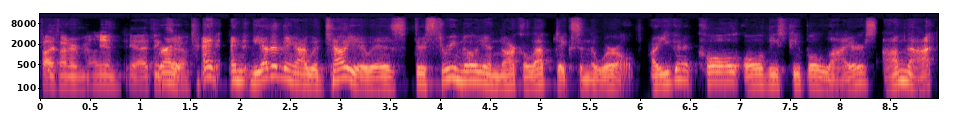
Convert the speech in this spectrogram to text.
500 million. Yeah, I think right. so. And, and the other thing I would tell you is there's 3 million narcoleptics in the world. Are you going to call all these people liars? I'm not.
